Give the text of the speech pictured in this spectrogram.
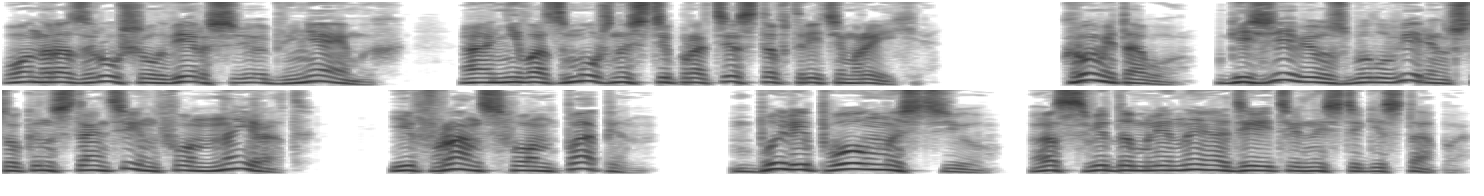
Он разрушил версию обвиняемых о невозможности протеста в Третьем Рейхе. Кроме того, Гизевиус был уверен, что Константин фон Нейрат и Франц фон Папин были полностью осведомлены о деятельности гестапо.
